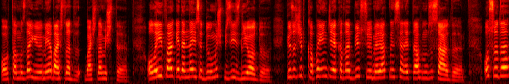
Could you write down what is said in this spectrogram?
ortamımızda yürümeye başladı, başlamıştı. Olayı fark edenler ise durmuş bizi izliyordu. Göz açıp kapayıncaya kadar bir sürü meraklı insan etrafımızı sardı. O sırada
